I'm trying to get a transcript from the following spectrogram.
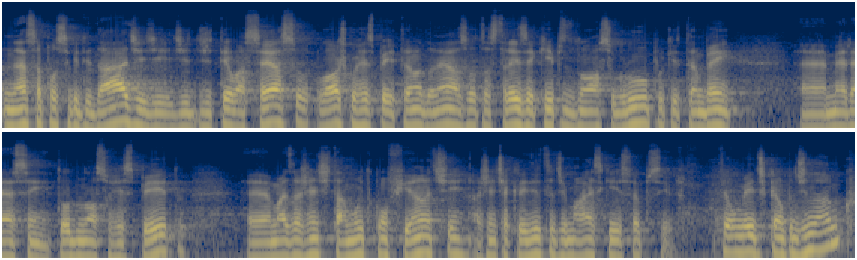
nessa possibilidade de, de, de ter o acesso, lógico respeitando né, as outras três equipes do nosso grupo que também é, merecem todo o nosso respeito, é, mas a gente está muito confiante, a gente acredita demais que isso é possível. Tem um meio de campo dinâmico,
